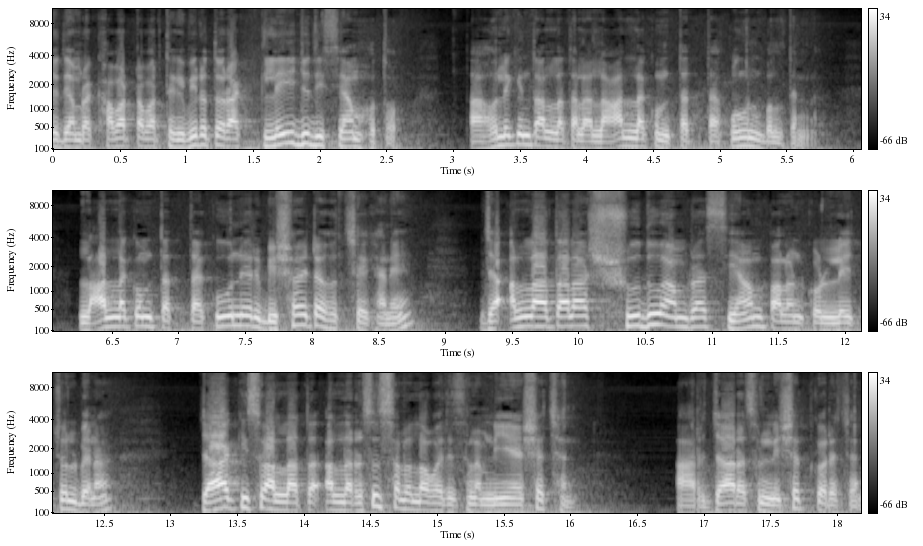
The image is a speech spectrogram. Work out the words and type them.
যদি আমরা খাবার টাবার থেকে বিরত রাখলেই যদি সিয়াম হতো, তাহলে কিন্তু আল্লাহ তালা লা আল্লাকুম তাত্তাকুন বলতেন না। লা আল্লাকুম তাত্তাকুনের বিষয়টা হচ্ছে এখানে যা আল্লাহ তালা শুধু আমরা সিয়াম পালন করলে চলবে না, যা কিছু আল্লাহ আল্লাহ রসুল সাল্লাহ সাল্লাম নিয়ে এসেছেন আর যা রসুল নিষেধ করেছেন,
